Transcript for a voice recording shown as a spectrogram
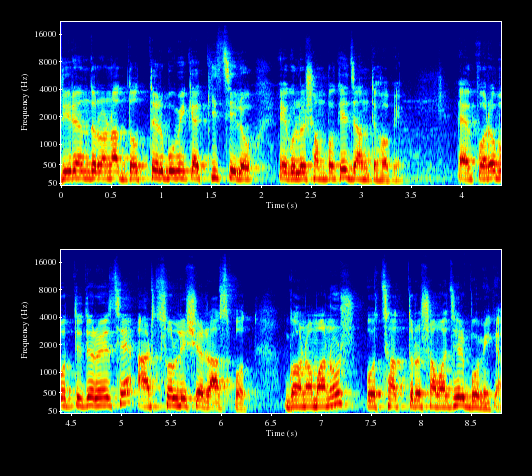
ধীরেন্দ্রনাথ দত্তের ভূমিকা কী ছিল, এগুলো সম্পর্কে জানতে হবে। এর পরবর্তীতে রয়েছে আটচল্লিশের রাজপথ, গণমানুষ ও ছাত্র সমাজের ভূমিকা।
